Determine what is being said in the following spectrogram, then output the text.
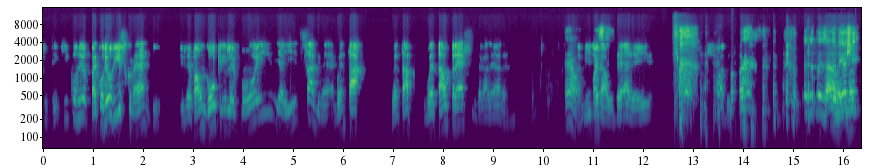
tu tem que correr, vai correr o risco, né? De, de levar um gol que nem levou e, e, aí, sabe, né? Aguentar. Aguentar, aguentar o pressing da galera. É, a mídia, mas... Derry aí. Foda. mas, mas Cara, eu nem achei,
